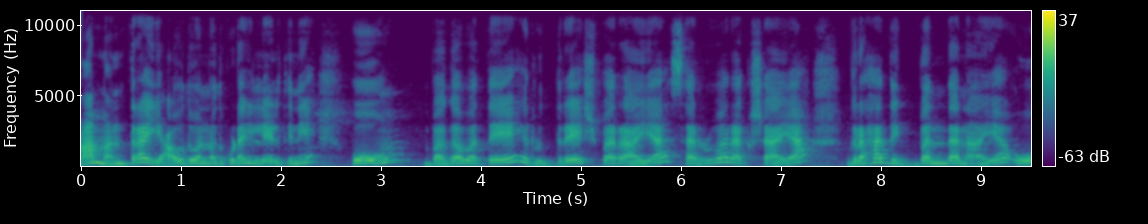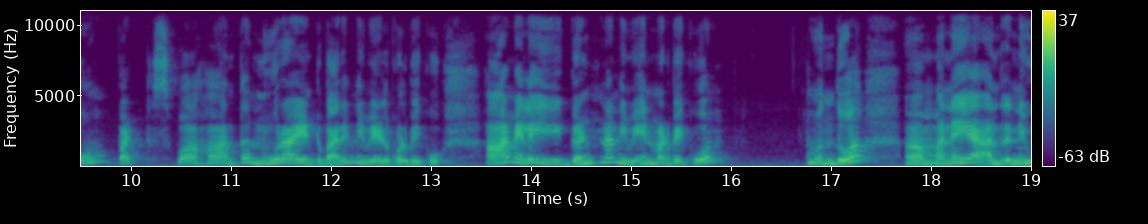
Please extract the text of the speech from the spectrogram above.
ಆ ಮಂತ್ರ ಯಾವುದು ಅನ್ನೋದು ಕೂಡ ಇಲ್ಲಿ ಹೇಳ್ತೀನಿ. ಓಂ ಭಗವತೆ ರುದ್ರೇಶ್ವರಾಯ ಸರ್ವರಕ್ಷಾಯ ಗ್ರಹ ದಿಗ್ಬಂಧನಾಯ ಓಂ ಪಟ್ ಸ್ವಾಹ ಅಂತ ನೂರ ಎಂಟು ಬಾರಿ ನೀವು ಹೇಳ್ಕೊಳ್ಬೇಕು. ಆಮೇಲೆ ಈ ಗಂಟನ್ನ ನೀವೇನು ಮಾಡಬೇಕು? ಒಂದು ಮನೆಯ ಅಂದರೆ ನೀವು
